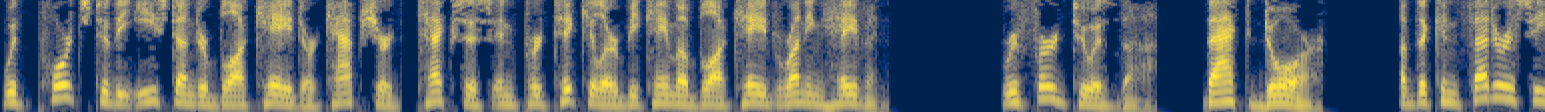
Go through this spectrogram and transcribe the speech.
With ports to the east under blockade or captured, Texas in particular became a blockade-running haven. Referred to as the «back door» Of the Confederacy,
